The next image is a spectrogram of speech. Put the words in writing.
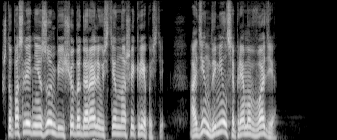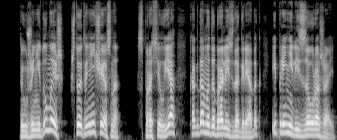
что последние зомби еще догорали у стен нашей крепости. Один дымился прямо в воде, ты уже не думаешь, что это нечестно?» — спросил я, когда мы добрались до грядок и принялись за урожай.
